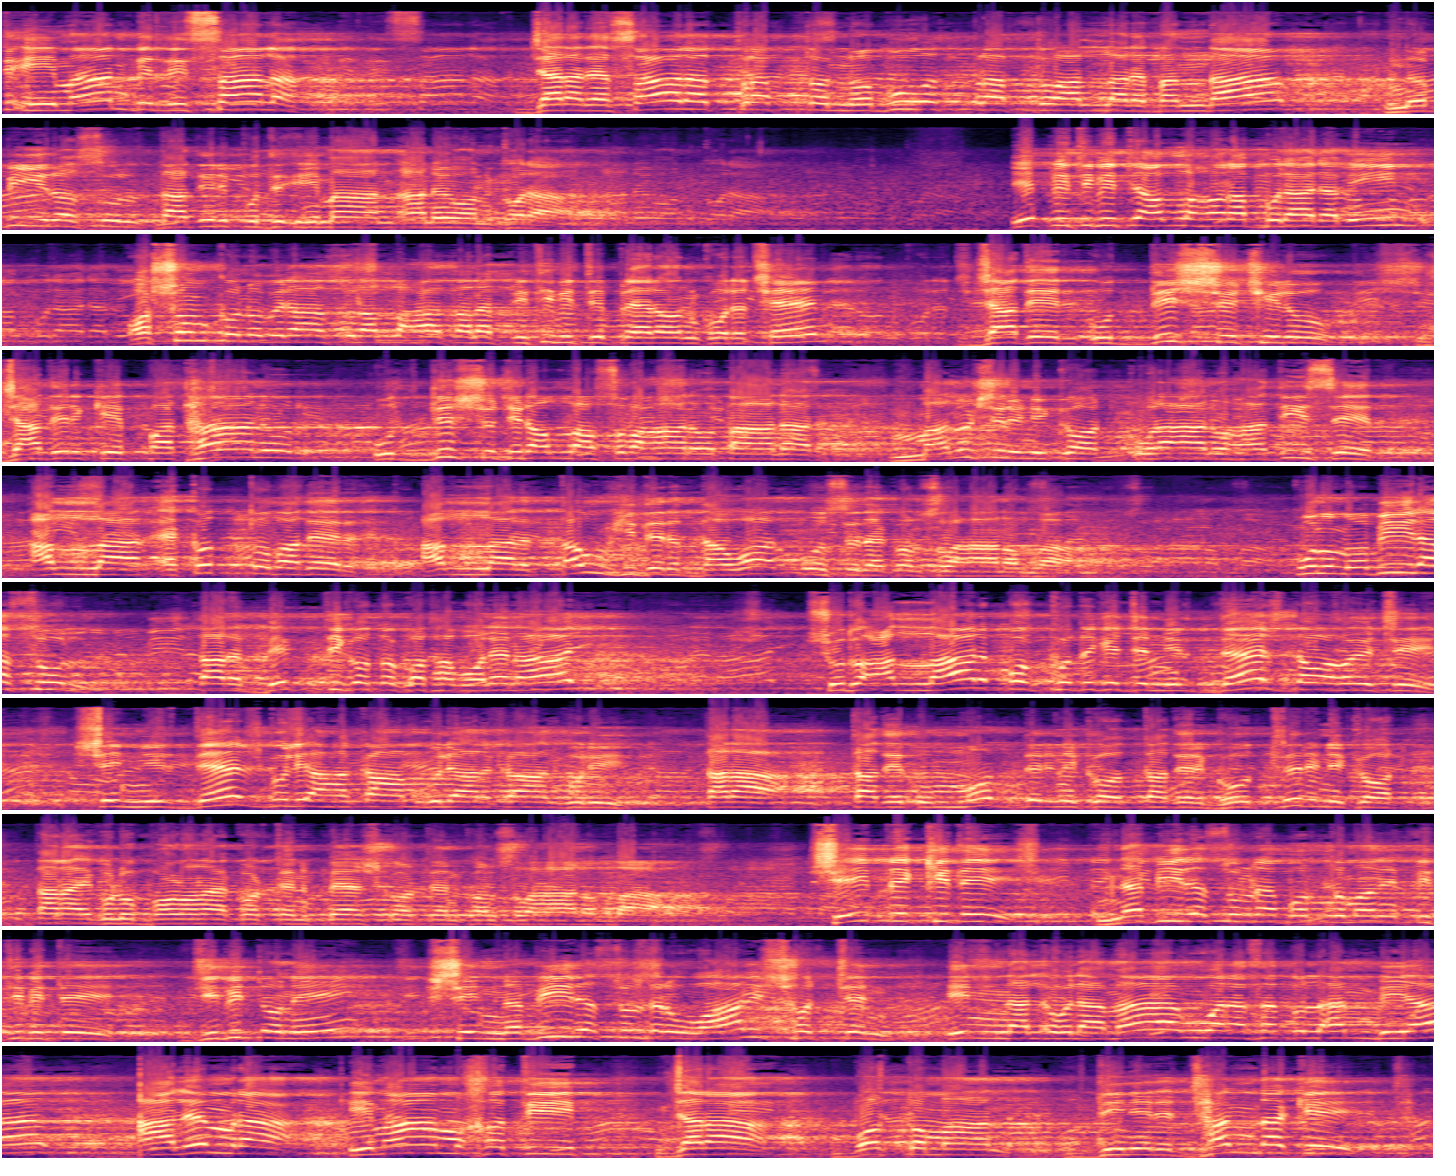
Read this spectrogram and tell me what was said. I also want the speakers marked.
Speaker 1: ইমান বীর রিসালাত যারা রেসালাত প্রাপ্ত নবুয়ত প্রাপ্ত আল্লাহর বান্দা, নবী রসুল তাদের প্রতি ইমান আনয়ন করা। এ পৃথিবীতে আল্লাহ রাব্বুল আলামিন অসংখ্য নবীরা রাসূল আল্লাহ তাআলা পৃথিবীতে প্রেরণ করেছেন। যাদের উদ্দেশ্য ছিল, যাদেরকে পাঠানোর উদ্দেশ্য ছিল আল্লাহ সুবহানাহু ওয়া তাআলার মানুষের নিকট কোরআন ও হাদিসের, আল্লাহর একত্ববাদের, আল্লাহর তৌহিদের দাওয়াত পৌঁছে দেন সুবহানাল্লাহ। কোন নবী রাসুল তার ব্যক্তিগত কথা বলে নাই? শুধু আল্লাহর পক্ষ থেকে যে নির্দেশ দেওয়া হয়েছে, সেই নির্দেশগুলি, আহকামগুলি, আরকানগুলি তারা তাদের উম্মতদের নিকট, তাদের গোত্রের নিকট তারা এগুলো বর্ণনা করতেন, পেশ করতেন আল্লাহ সেই প্রেক্ষিতে নবী রাসুলরা বর্তমানে পৃথিবীতে জীবিত নেই সেই নবী রসুলদের ওয়ারিস হচ্ছেন, ইন্নাল উলামা ওয়ারাসাতুল আম্বিয়া আলেমরা ইমাম খতিব, যারা বর্তমান দিনের ঝান্ডাকে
